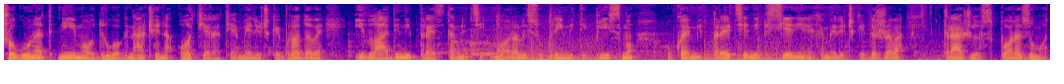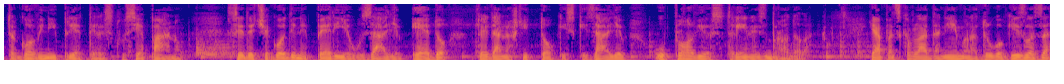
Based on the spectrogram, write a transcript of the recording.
Šogunat nije imao drugog načina otjerati američke brodove i vladini predstavnici morali su primiti pismo u kojem je predsjednik Sjedinjenih američkih država tražio sporazum o trgovini i prijateljstvu s Japanom. Sljedeće godine Peri je u zaljev Edo, to je današnji Tokijski zaljev, uplovio s 13 brodova. Japanska vlada nije imala drugog izlaza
